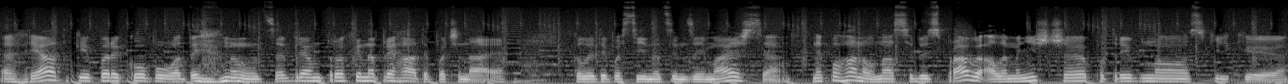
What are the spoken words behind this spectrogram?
грядки перекопувати. Ну, це прям трохи напрягати починає. Коли ти постійно цим займаєшся. Непогано в нас ідуть справи, але мені ще потрібно скільки.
